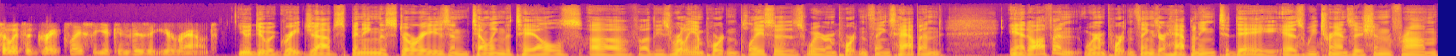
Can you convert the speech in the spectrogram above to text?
So it's a great place that you can visit year round. You do a great job spinning the stories and telling the tales of uh, these really important places where important things happened, and often where important things are happening today as we transition from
